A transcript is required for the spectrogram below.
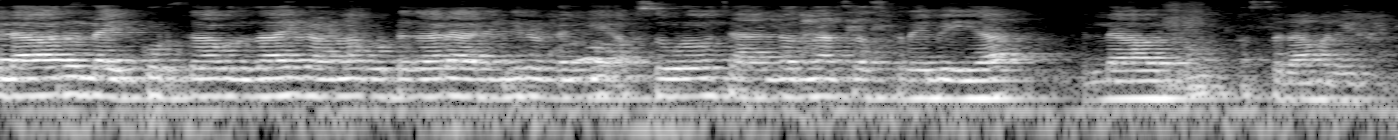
എല്ലാവരും ലൈക്ക് കൊടുക്കുക. പുതുതായി കാണുന്ന കൂട്ടുകാർ ആരെങ്കിലും ഉണ്ടെങ്കിൽ അഫ്സൂളോ ചാനൽ ഒന്ന് സബ്സ്ക്രൈബ് ചെയ്യുക. എല്ലാവർക്കും അസ്സലാമലൈക്കും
